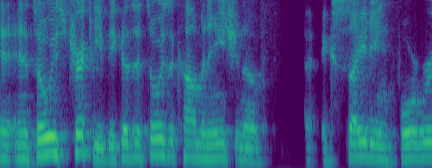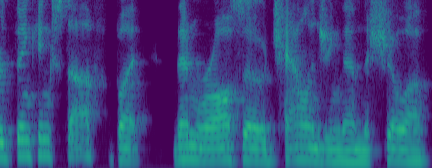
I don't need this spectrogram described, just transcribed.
and it's always tricky because it's always a combination of exciting forward thinking stuff but then we're also challenging them to show up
